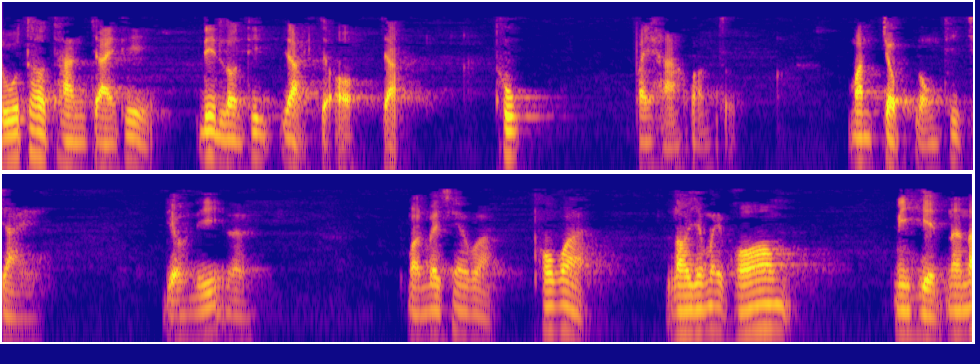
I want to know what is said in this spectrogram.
รู้เท่าทันใจที่ดิ้นรนที่อยากจะออกจากทุกข์ไปหาความสุข มันจบลงที่ใจ เดี๋ยวนี้เลย มันไม่ใช่ว่า เพราะว่าเรายังไม่พร้อมมีเหตุนัน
